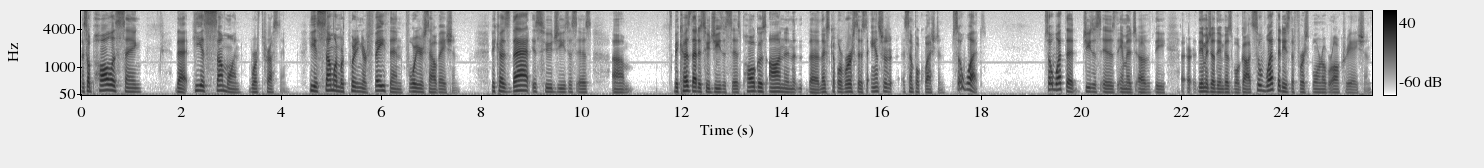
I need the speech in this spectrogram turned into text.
And so Paul is saying that he is someone worth trusting. He is someone worth putting your faith in for your salvation. Because that is who Jesus is um, because that is who Jesus is, Paul goes on in the, the, next couple of verses to answer a simple question. So what? So what that Jesus is the image of the uh, the image of the invisible God? So what that he's the firstborn over all creation?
